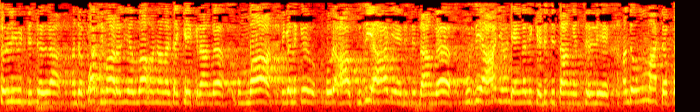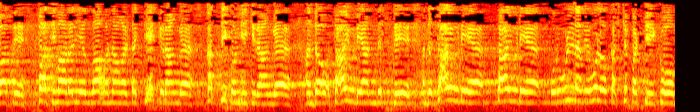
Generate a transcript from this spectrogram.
சொல்லிவிட்டு செல்றான் அந்த பாத்திமா அலி அல்லாஹ் நாங்கள்ட்ட கேட்கிறாங்க உம்மா எங்களுக்கு ஒரு புதிய ஆடி எடுத்துட்டாங்க புதிய ஆடி வந்து எங்களுக்கு எடுத்துட்டாங்கன்னு சொல்லி அந்த உம்மாட்ட பார்த்து பாத்திமா அலி அல்லாஹ் நாங்கள்ட்ட கேட்கிறாங்க கத்தி கொண்டிருக்கிறாங்க. அந்த தாயுடைய அந்தஸ்து அந்த தாயுடைய தாயுடைய ஒரு உள்ளம் எவ்வளவு கஷ்டப்பட்டிருக்கும்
